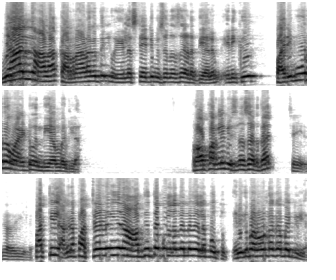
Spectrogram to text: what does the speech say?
ഞാൻ നാളെ കർണാടകത്തിൽ റിയൽ എസ്റ്റേറ്റ് ബിസിനസ് നടത്തിയാലും എനിക്ക് പരിപൂർണമായിട്ടും എന്ത് ചെയ്യാൻ പറ്റില്ല. പ്രോപ്പർലി ബിസിനസ് നടത്താൻ പറ്റില്ല. അങ്ങനെ പറ്റണമെങ്കിൽ ഞാൻ ആദ്യത്തെ കൊല്ലം തന്നെ നിലപ്പൊത്തും എനിക്ക് പണം ഉണ്ടാക്കാൻ പറ്റില്ല.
